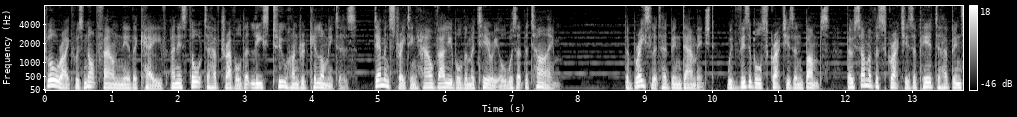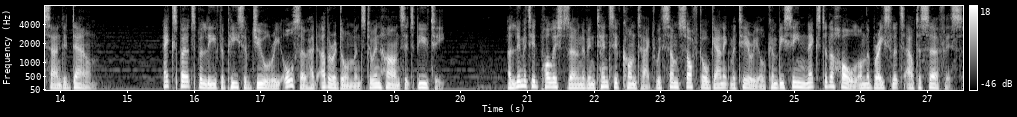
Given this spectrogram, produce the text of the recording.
Chlorite was not found near the cave and is thought to have traveled at least 200 kilometers, demonstrating how valuable the material was at the time. The bracelet had been damaged, with visible scratches and bumps, though some of the scratches appeared to have been sanded down. Experts believe the piece of jewelry also had other adornments to enhance its beauty. A limited polished zone of intensive contact with some soft organic material can be seen next to the hole on the bracelet's outer surface.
